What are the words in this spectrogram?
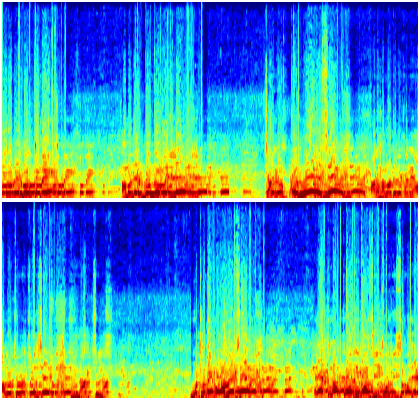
করণের মাধ্যমে আমাদের গঙ্গাবাড়িলে চার রাস্তার মোড় এসে আর আমাদের এখানে আলোচনা চলছে, নাচ চলছে। প্রথমেই বলা হয়েছে, একমাত্র আদিবাসী কুর্মী সমাজের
